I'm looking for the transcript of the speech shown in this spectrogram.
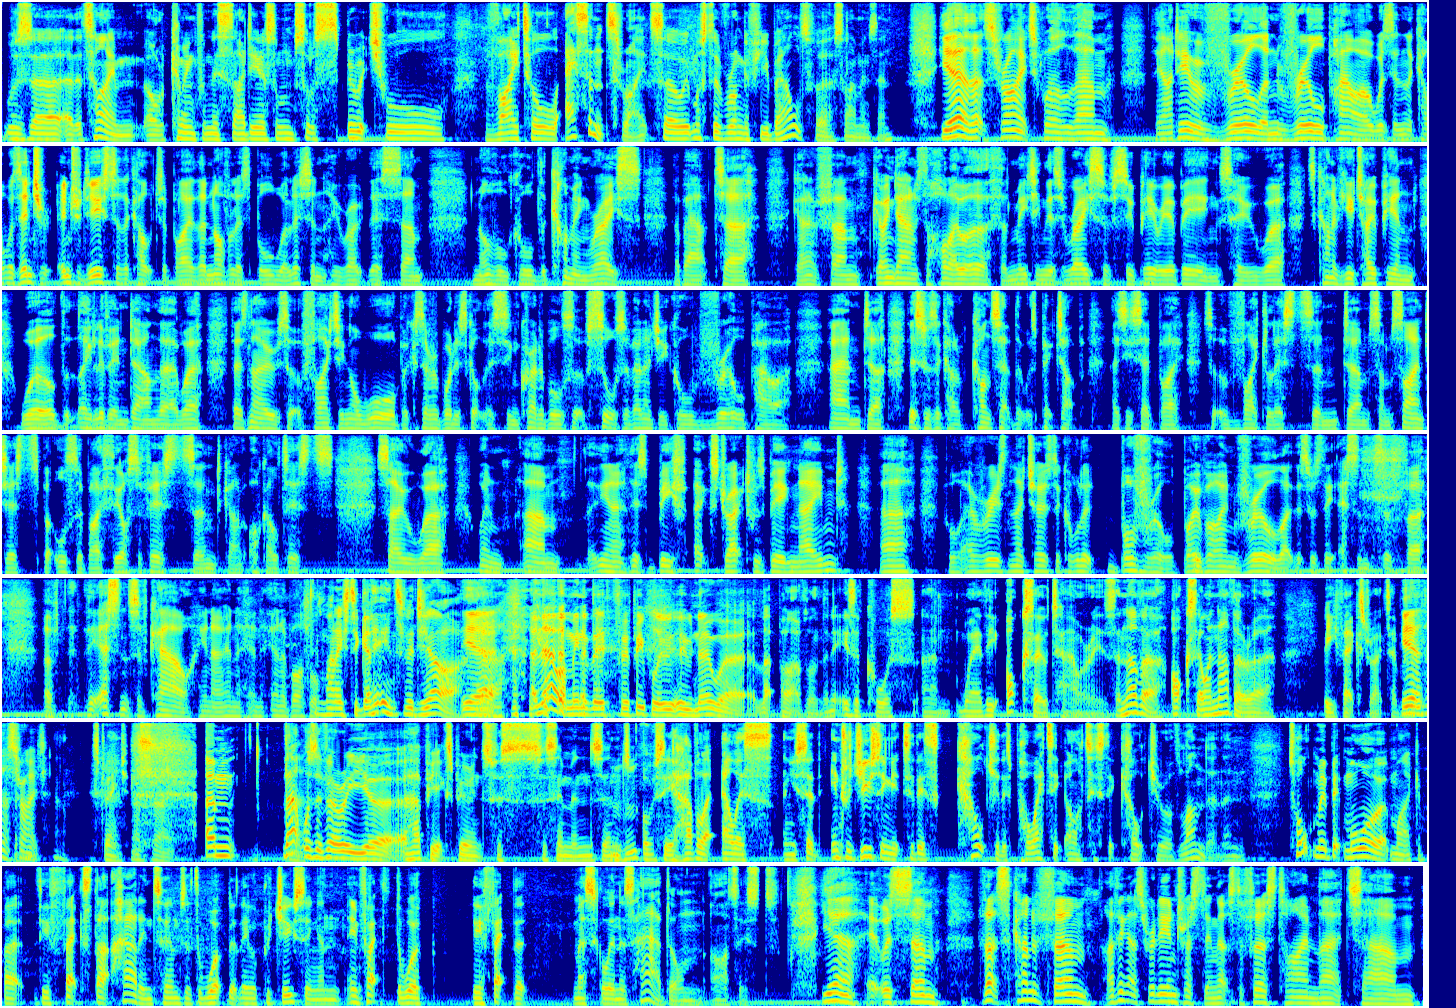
was uh, at the time, or coming from this idea of some sort of spiritual, vital essence, right? So it must have rung a few bells for Symons then. Yeah, that's right. Well, um, the idea of vril and vril power was in the was intro, introduced to the culture by the novelist Bulwer Lytton, who wrote this um, novel called The Coming Race about uh, kind of um, going down into the hollow earth and meeting this race of superior beings who uh, it's a kind of utopian world that they live in down there where there's no sort of fighting or war because everybody's got this incredible sort of source of energy called vril power. And uh, this was a kind of concept that was picked up as he said by sort of vitalists and um, some scientists but also by theosophists and kind of occultists. So uh, when um, you know this beef extract was being named. Uh, for whatever reason, they chose to call it bovril, bovine vril, like this was the essence of uh, of the essence of cow, you know, in, in, in a bottle. Managed to get it into a jar. Yeah, yeah. and now, I mean, for people who, who know uh, that part of London, it is, of course, um, where the Oxo Tower is. Another Oxo, another uh, beef extract. Yeah, that's right. Oh, strange. That's right. Um, that was a very uh, happy experience for, for Symons and mm-hmm. obviously Havelock Ellis. And you said introducing it to this culture, this poetic, artistic culture of London. And talk me a bit more, Mike, about the effects that had in terms of the work that they were producing, and in fact, the work, the effect that mescaline has had on artists. Yeah, it was. Um, that's kind of. Um, I think that's really interesting. That's the first time that. Um,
